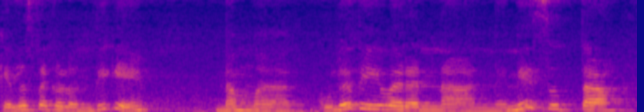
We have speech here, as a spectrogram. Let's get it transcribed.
ಕೆಲಸಗಳೊಂದಿಗೆ ನಮ್ಮ ಕುಲದೇವರನ್ನ ನೆನೆಸುತ್ತಾ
